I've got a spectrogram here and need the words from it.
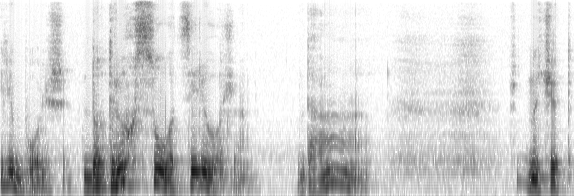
или больше. До 300, Сережа. Да. Значит,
